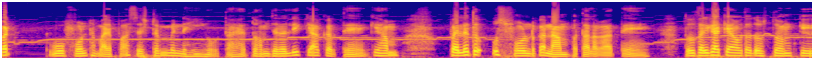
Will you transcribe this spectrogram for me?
बट वो फ़ॉन्ट हमारे पास सिस्टम में नहीं होता है। तो हम जनरली क्या करते हैं कि हम पहले तो उस फ़ॉन्ट का नाम पता लगाते हैं। तो तरीका क्या होता है दोस्तों हम की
